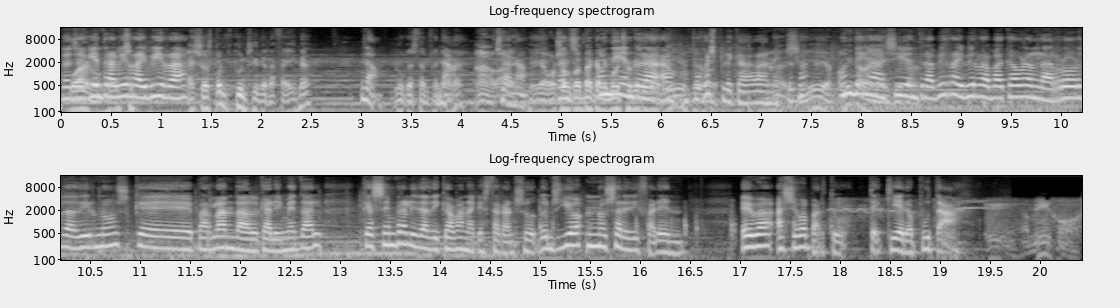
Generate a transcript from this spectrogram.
doncs aquí entre doncs, birra i birra... Això es pot considerar feina, No. el que estem fent No, ara? Ah, això vale. no. Llavors doncs, el conte que li entre, aquí... em puc explicar l'anècdota? Ah, sí, explica un dia així, entre birra i birra, va caure en l'error de dir-nos que, parlant del Calimetal, que sempre li dedicaven aquesta cançó. Doncs jo no seré diferent. Eva, això va per tu. Te quiero, puta. amigos.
